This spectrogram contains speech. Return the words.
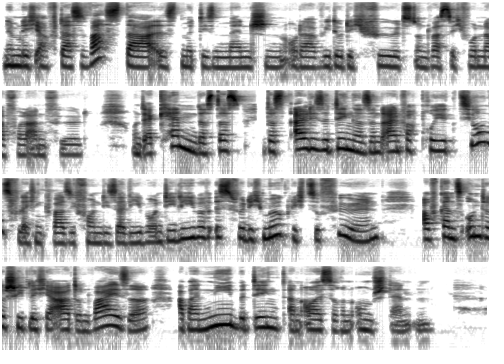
Nämlich auf das, was da ist mit diesem Menschen oder wie du dich fühlst und was sich wundervoll anfühlt. Und erkennen, dass das, dass all diese Dinge sind einfach Projektionsflächen quasi von dieser Liebe. Und die Liebe ist für dich möglich zu fühlen auf ganz unterschiedliche Art und Weise, aber nie bedingt an äußeren Umständen.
